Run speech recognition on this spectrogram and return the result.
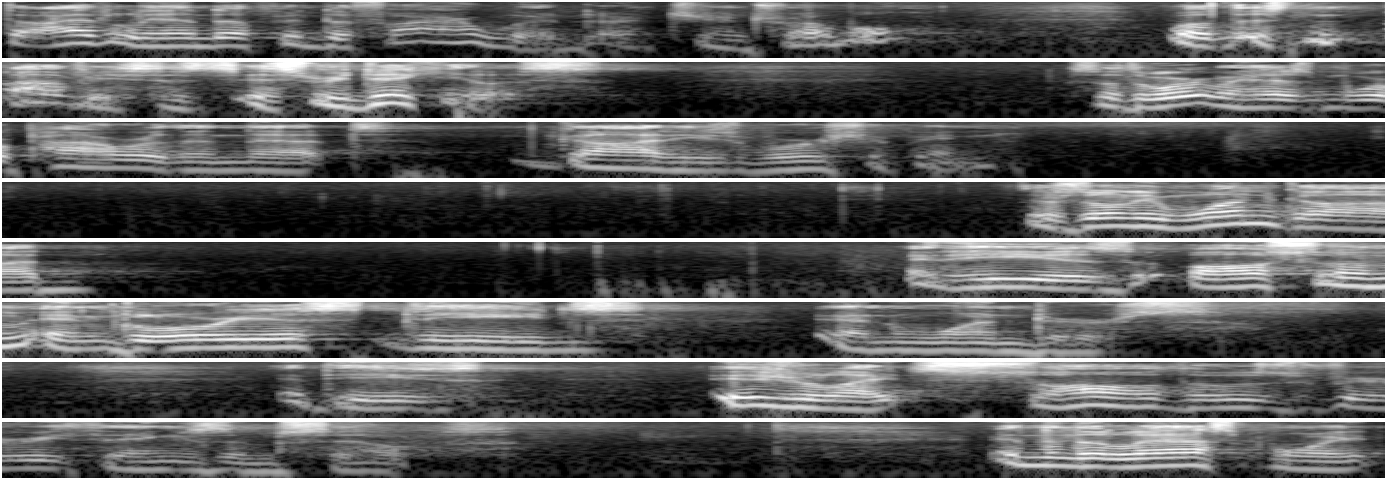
the idol end up into firewood. Aren't you in trouble? Well, this obvious. It's, it's ridiculous. So the workman has more power than that God he's worshiping. There's only one God, and he is awesome in glorious deeds and wonders. And these Israelites saw those very things themselves. And then the last point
